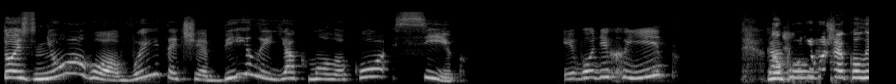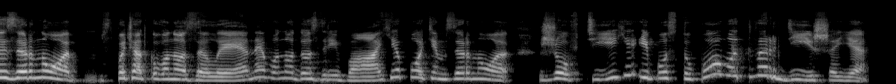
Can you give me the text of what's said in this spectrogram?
то з нього витече білий, як молоко, сік. І буде хліб. Ну, потім уже, коли зерно, спочатку воно зелене, воно дозріває, потім зерно жовтіє і поступово твердішає.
